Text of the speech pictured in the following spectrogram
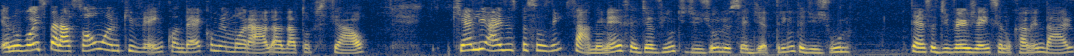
Eu não vou esperar só um ano que vem, quando é comemorada a data oficial, que aliás as pessoas nem sabem, né? Se é dia 20 de julho, se é dia 30 de julho, tem essa divergência no calendário.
